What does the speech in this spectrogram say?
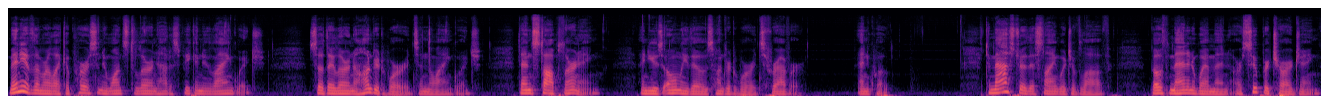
Many of them are like a person who wants to learn how to speak a new language, so they learn a hundred words in the language, then stop learning and use only those hundred words forever. To master this language of love, both men and women are supercharging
